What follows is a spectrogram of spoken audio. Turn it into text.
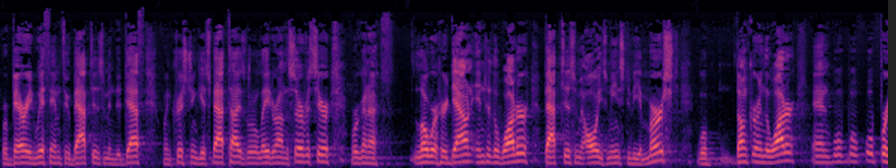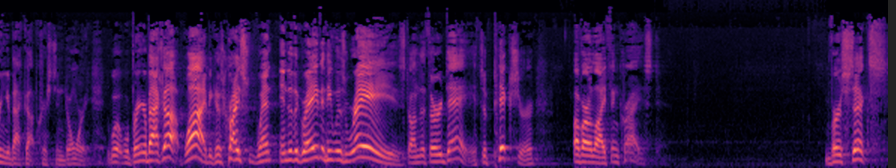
We're buried with him through baptism into death. When Christian gets baptized a little later on the service here, we're going to lower her down into the water. Baptism always means to be immersed. We'll dunk her in the water and we'll, we'll, we'll bring you back up, Christian. Don't worry. We'll, we'll bring her back up. Why? Because Christ went into the grave and he was raised on the third day. It's a picture of our life in Christ. Verse 6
